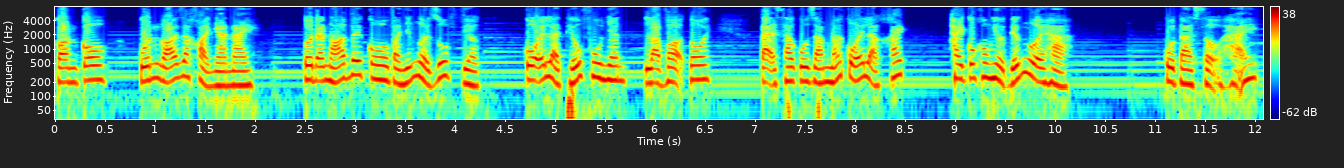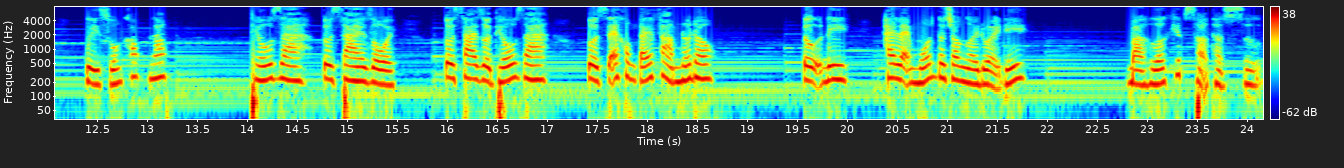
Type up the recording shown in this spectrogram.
Còn cô, cuốn gói ra khỏi nhà này. Tôi đã nói với cô và những người giúp việc Cô ấy là thiếu phu nhân, là vợ tôi. Tại sao cô dám nói cô ấy là khách? Hay cô không hiểu tiếng người hả? Cô ta sợ hãi Quỳ xuống khóc lóc. Thiếu gia, tôi sai rồi. Tôi sai rồi thiếu gia. Tôi sẽ không tái phạm nữa đâu. Tự đi, hay lại muốn tôi cho người đuổi đi? Bà hứa khiếp sợ thật sự.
